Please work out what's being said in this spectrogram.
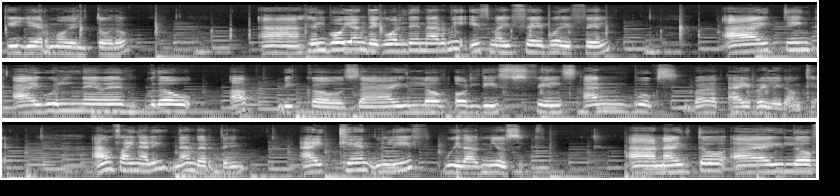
Guillermo del Toro. Uh, Hellboy and the Golden Army is my favorite film. I think I will never grow up because I love all these films and books, but I really don't care. And finally, number 10, I can't live without music. And although I love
